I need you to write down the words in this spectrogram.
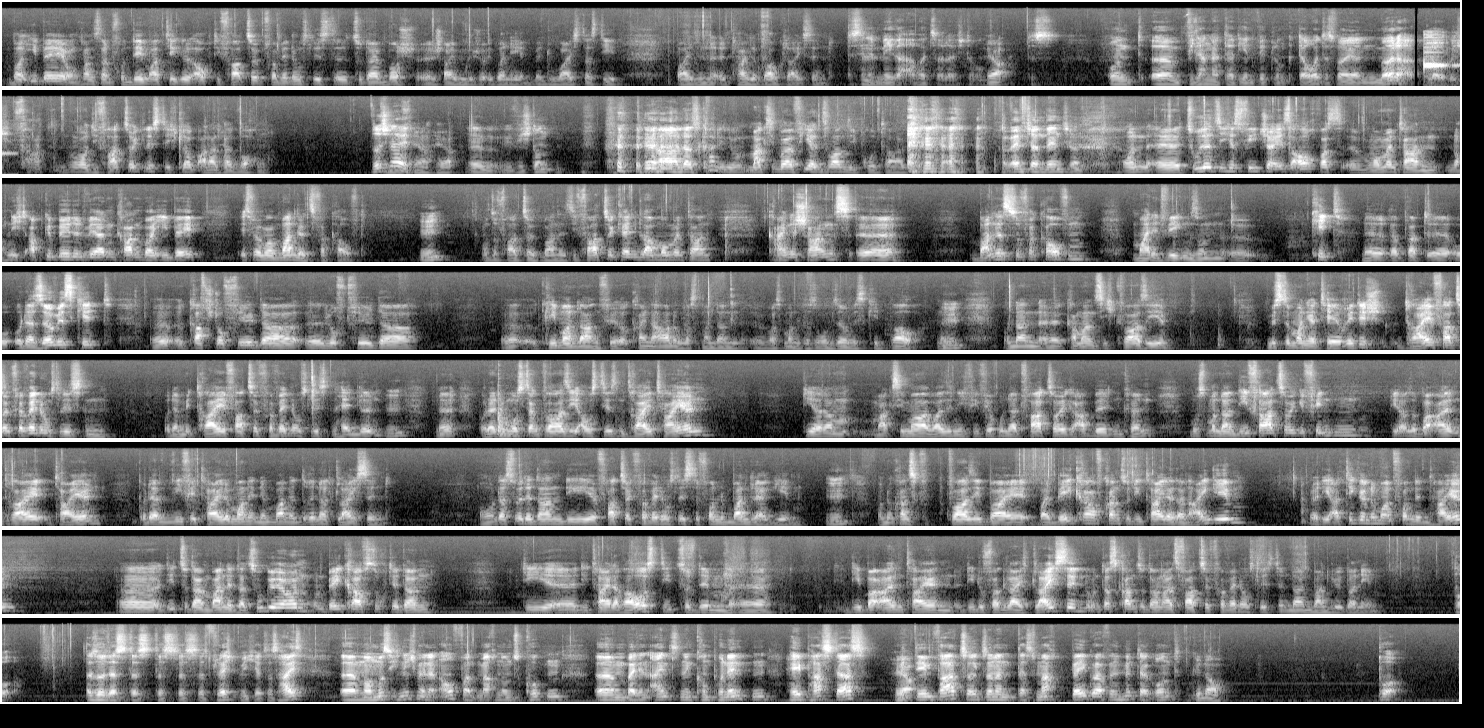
bei eBay und kannst dann von dem Artikel auch die Fahrzeugverwendungsliste zu deinem Bosch äh, Scheibenwischer übernehmen, wenn du weißt, dass die beiden äh, Teile baugleich sind. Das ist eine mega Arbeitserleichterung. Ja. Das und ähm, wie lange hat da die Entwicklung gedauert? Das war ja ein Mörder, glaube ich. Fahr oh, die Fahrzeugliste, ich glaube anderthalb Wochen. So schnell? Ja, ja. Äh, wie viele Stunden? ja, das kann ich maximal 24 pro Tag. wenn schon, denn schon. Und äh, zusätzliches Feature ist auch, was äh, momentan noch nicht abgebildet werden kann bei eBay, ist, wenn man Bundles verkauft. Hm? Also Fahrzeugbundles. Die Fahrzeughändler haben momentan keine Chance, äh, Bundles zu verkaufen. Meinetwegen so ein äh, Kit ne, äh, oder Service-Kit, äh, Kraftstofffilter, äh, Luftfilter, Klimaanlagen für, keine Ahnung, was man dann, was man für so ein Service-Kit braucht. Ne? Mhm. Und dann kann man sich quasi, müsste man ja theoretisch drei Fahrzeugverwendungslisten oder mit drei Fahrzeugverwendungslisten handeln. Mhm. Ne? Oder du musst dann quasi aus diesen drei Teilen, die ja dann maximal, weiß ich nicht, wie viele hundert Fahrzeuge abbilden können, muss man dann die Fahrzeuge finden, die also bei allen drei Teilen oder wie viele Teile man in dem Bundle drin hat, gleich sind. Und das würde dann die Fahrzeugverwendungsliste von dem Bundle ergeben. Mhm. Und du kannst quasi bei, bei Baycraft kannst du die Teile dann eingeben oder die Artikelnummern von den Teilen äh, die zu deinem Bande dazugehören und Baycraft sucht dir dann die, äh, die Teile raus, die zu dem, äh, die bei allen Teilen, die du vergleichst, gleich sind und das kannst du dann als Fahrzeugverwendungsliste in deinem Bundle übernehmen. Boah. Also das, das, das, das, das flecht mich jetzt. Das heißt, äh, man muss sich nicht mehr den Aufwand machen, um zu gucken, ähm, bei den einzelnen Komponenten, hey, passt das mit ja. dem Fahrzeug, sondern das macht Baygraph im Hintergrund. Genau. Boah.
